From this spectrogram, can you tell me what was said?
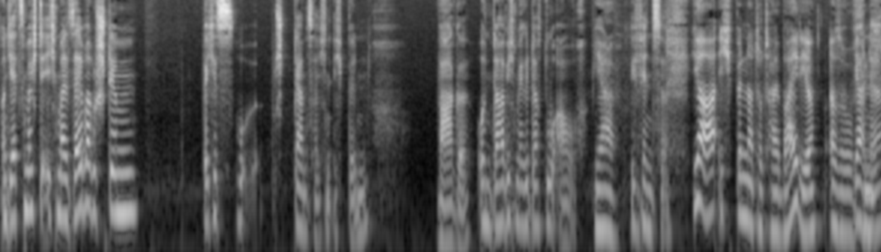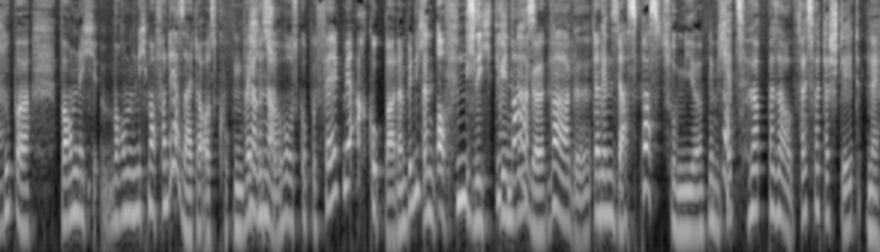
Und jetzt möchte ich mal selber bestimmen, welches Sternzeichen ich bin. Vage. Und da habe ich mir gedacht, du auch. Ja. Wie findest du? Ja, ich bin da total bei dir. Also Ja, finde ne? ich super. Warum nicht, warum nicht mal von der Seite aus gucken? Welches genau. Horoskop gefällt mir? Ach, guck mal, dann bin ich Dann- offensichtlich ich bin das vage. vage. Denn Jetzt- das passt zu mir. Nämlich Ja. jetzt, hör, pass auf, weißt du, was da steht? Nee.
